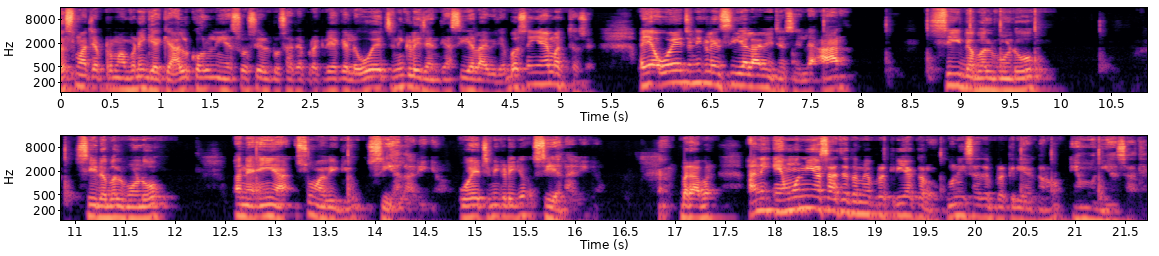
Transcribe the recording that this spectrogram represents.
દસમા ચેપ્ટરમાં ભણી ગયા કે આલ્કોહોલની એસોસિયલ ટુ સાથે પ્રક્રિયા કે એટલે ઓએચ નીકળી જાય ત્યાં સીએલ આવી જાય. બસ અહીંયા એમ જ થશે. અહીંયા ઓએચ નીકળીને સીએલ આવી જશે, એટલે R C double bond C double bond અને અહીંયા શું આવી ગયું? સીએલ આવી ગયો. ઓએચ નીકળી ગયો સીએલ આવી ગયો. બરાબર? આની એમોનિયા સાથે તમે પ્રક્રિયા કરો. કોની સાથે પ્રક્રિયા કરો? એમોનિયા સાથે.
